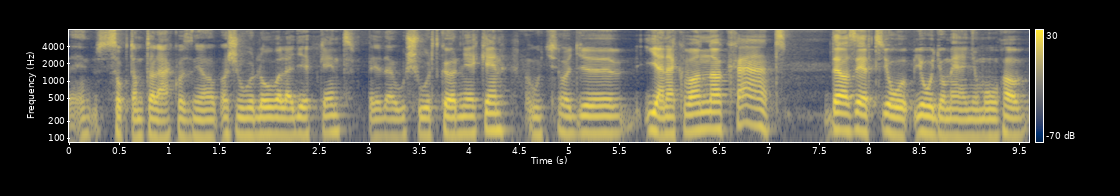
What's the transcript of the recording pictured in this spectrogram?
én szoktam találkozni a, a zsúrlóval egyébként, például súrt környékén, úgyhogy ö, ilyenek vannak, hát de azért jó, jó gyomelnyomó, ha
